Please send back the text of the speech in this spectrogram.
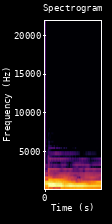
You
